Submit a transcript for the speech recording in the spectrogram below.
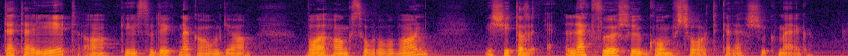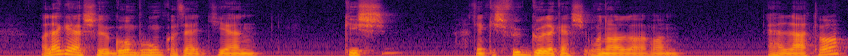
tetejét a készüléknek, ahogy a bal hangszóró van, és itt az legfelső gombsort keressük meg. A legelső gombunk az egy ilyen kis, hát ilyen kis függőleges vonallal van ellátva.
